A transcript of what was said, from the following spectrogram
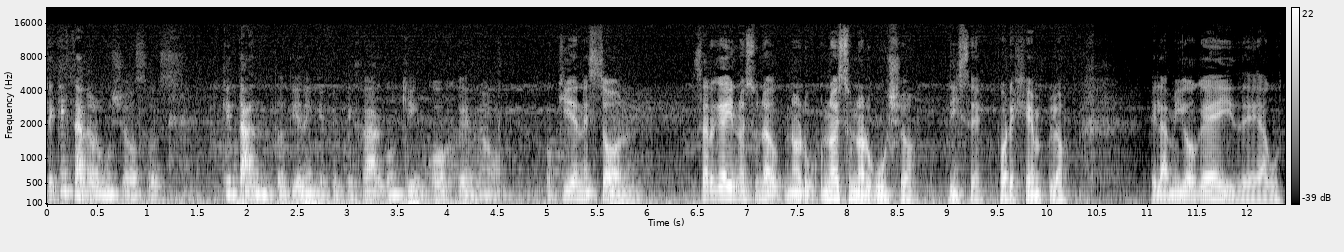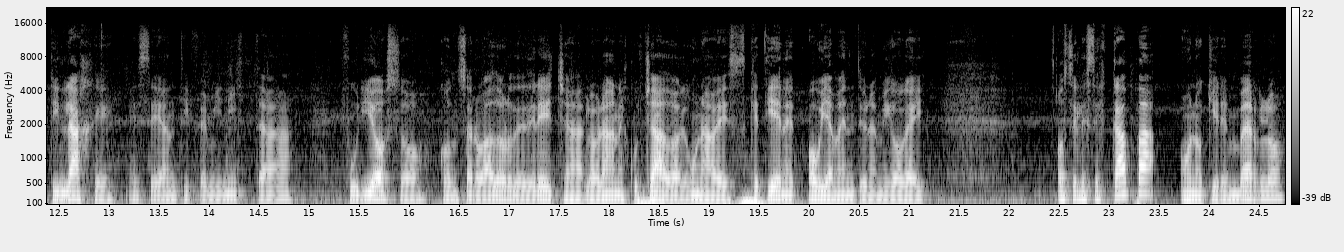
¿De qué están orgullosos? ¿Qué tanto tienen que festejar? ¿Con quién cogen? ¿O quiénes son? Ser gay no es, una, no es un orgullo, dice, por ejemplo, el amigo gay de Agustín Laje, ese antifeminista furioso, conservador de derecha, lo habrán escuchado alguna vez, que tiene obviamente un amigo gay. O se les escapa o no quieren verlo,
